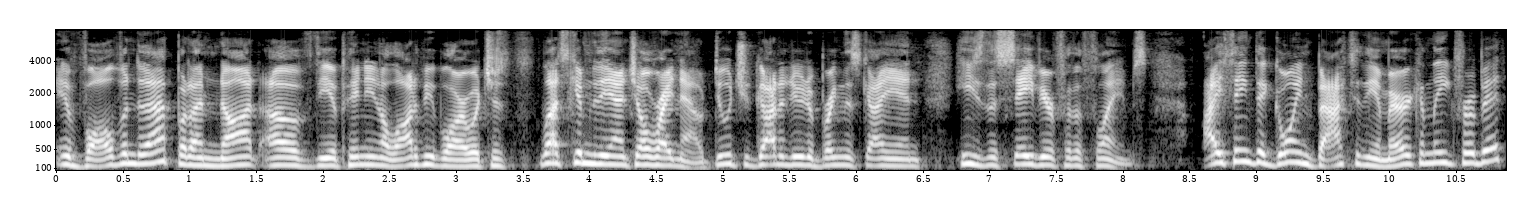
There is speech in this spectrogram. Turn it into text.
evolve into that, but I'm not of the opinion a lot of people are, which is let's give him to the NHL right now. Do what you got to do to bring this guy in. He's the savior for the Flames. I think that going back to the American League for a bit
